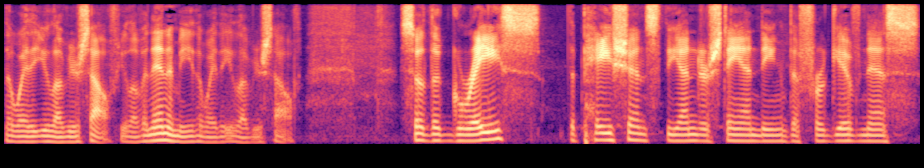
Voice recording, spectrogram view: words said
the way that you love yourself. You love an enemy the way that you love yourself. So the grace, the patience, the understanding, the forgiveness,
